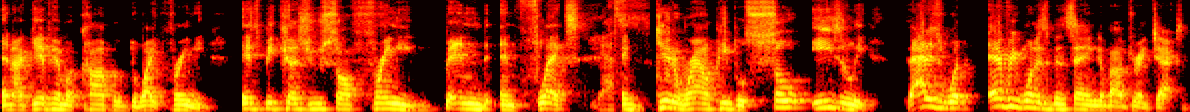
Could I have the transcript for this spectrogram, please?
and I give him a comp of Dwight Freeney, it's because you saw Freeney bend and flex yes. and get around people so easily. That is what everyone has been saying about Drake Jackson.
